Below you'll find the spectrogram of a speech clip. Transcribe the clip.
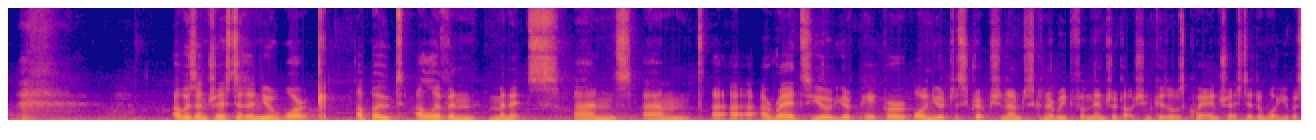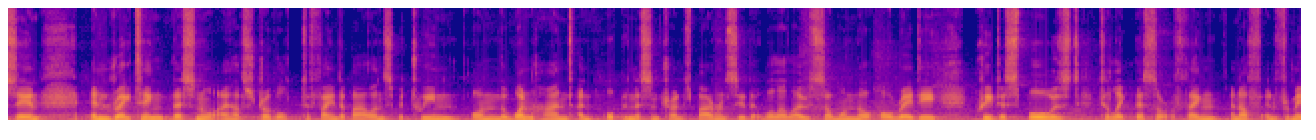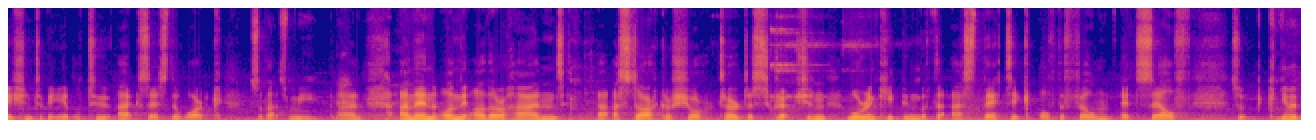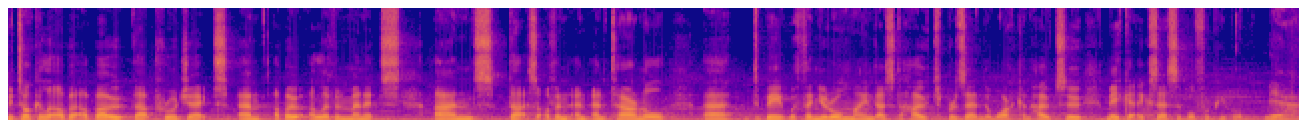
I was interested in your work about 11 minutes and um, I, I, read your, your paper on your description. I'm just going to read from the introduction because I was quite interested in what you were saying. In writing this note, I have struggled to find a balance between, on the one hand, an openness and transparency that will allow someone not already predisposed to like this sort of thing enough information to be able to access the work. So that's me. And, and then on the other hand, a starker, shorter description, more in keeping with the aesthetic of the film itself. So, can you maybe talk a little bit about that project, um, about 11 minutes, and that sort of an, an internal uh, debate within your own mind as to how to present the work and how to make it accessible for people? Yeah.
